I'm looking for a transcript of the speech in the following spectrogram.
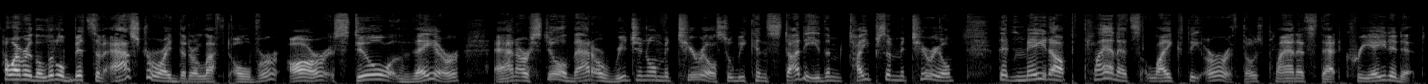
However, the little bits of asteroid that are left over are still there and are still that original material. So we can study the types of material that made up planets like the Earth, those planets that created it.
